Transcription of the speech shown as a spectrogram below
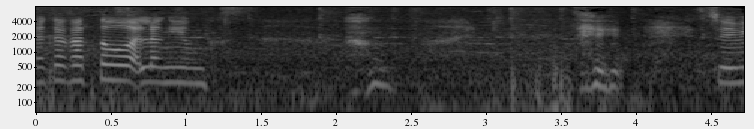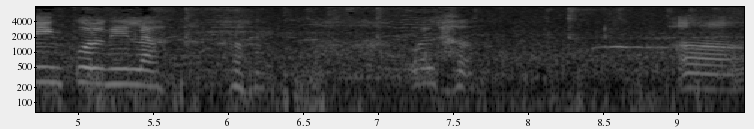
Nakakatuwa lang yung swimming pool nila. Wala. Ah.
